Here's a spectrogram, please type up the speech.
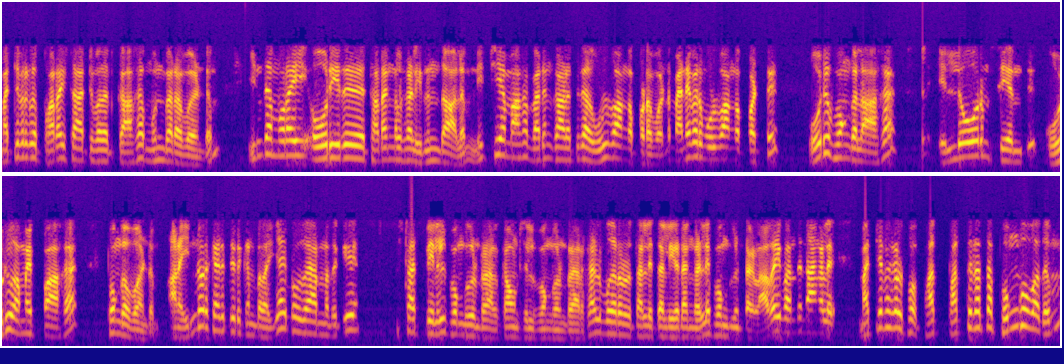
மற்றவர்கள் பறைசாற்றுவதற்காக முன்வர வேண்டும். இந்த முறை ஓரிரு தடங்கல்கள் இருந்தாலும் நிச்சயமாக வருங்காலத்தில் அது உள்வாங்கப்பட வேண்டும். அனைவரும் உள்வாங்கப்பட்டு ஒரு பொங்கலாக எல்லோரும் சேர்ந்து ஒரு அமைப்பாக பொங்க வேண்டும். ஆனா இன்னொரு கருத்து இருக்கின்றது ஐயா இப்ப உதாரணத்துக்கு ஸ்டட்வீலில் பொங்குகின்றார்கள் கவுன்சில் பொங்குகின்றார்கள் வேறொரு தள்ளி தள்ளி இடங்களில் பொங்குகின்றார்கள். அதை வந்து நாங்கள் மற்றவர்கள் பத்து இடத்தை பொங்குவதும்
